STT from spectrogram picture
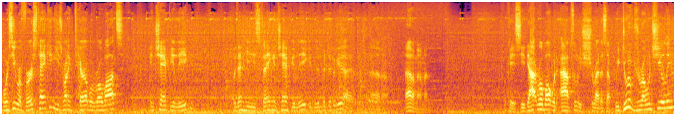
Or is he reverse tanking? He's running terrible robots in Champion League. But then he's staying in Champion League. I don't know. I don't know, man. Okay, see, that robot would absolutely shred us up. We do have drone shielding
